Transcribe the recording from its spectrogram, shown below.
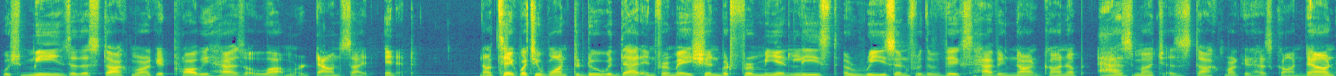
which means that the stock market probably has a lot more downside in it. Now take what you want to do with that information, but for me at least, a reason for the VIX having not gone up as much as the stock market has gone down,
